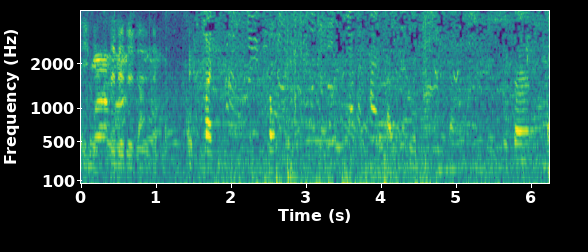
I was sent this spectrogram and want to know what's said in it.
点点，对对对对对。来，冲！三二。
